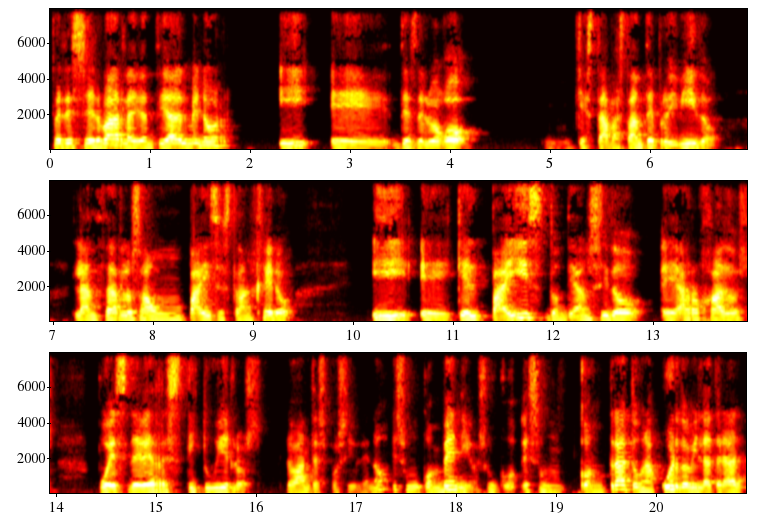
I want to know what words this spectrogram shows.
preservar la identidad del menor y, eh, desde luego, que está bastante prohibido lanzarlos a un país extranjero y eh, que el país donde han sido arrojados pues debe restituirlos lo antes posible, ¿no? Es un convenio, es un, es un contrato, un acuerdo bilateral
